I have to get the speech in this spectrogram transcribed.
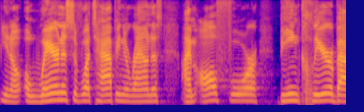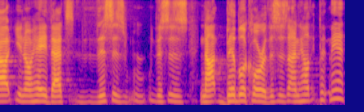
you know, awareness of what's happening around us. I'm all for being clear about, you know, hey, that's this is this is not biblical or this is unhealthy. But man,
